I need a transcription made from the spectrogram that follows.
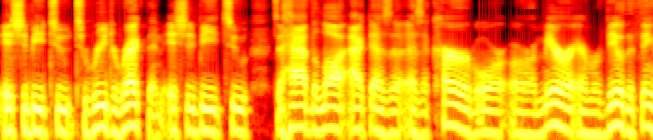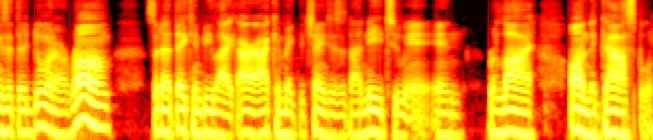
It should be to to redirect them. It should be to to have the law act as a as a curb or or a mirror and reveal the things that they're doing are wrong so that they can be like, all right, I can make the changes that I need to and, and rely on the gospel.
